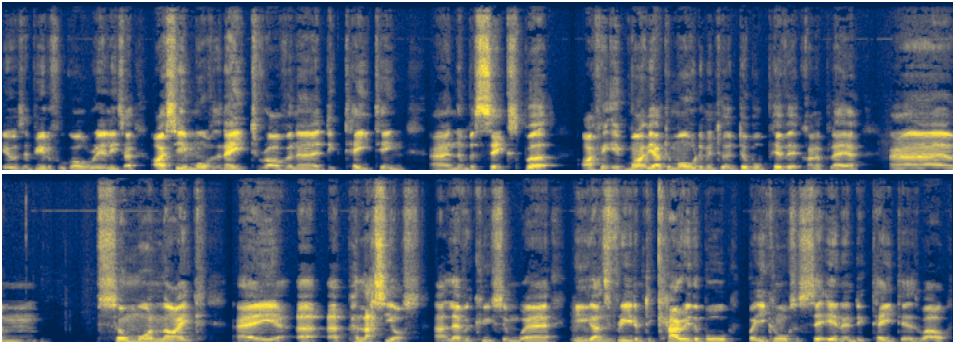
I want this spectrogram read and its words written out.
It was a beautiful goal, really. So I see him more as an eight rather than a dictating uh, number six. But I think it might be able to mould him into a double pivot kind of player. Um, someone like a, a, a Palacios at Leverkusen where he mm. has freedom to carry the ball, but he can also sit in and dictate it as well.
